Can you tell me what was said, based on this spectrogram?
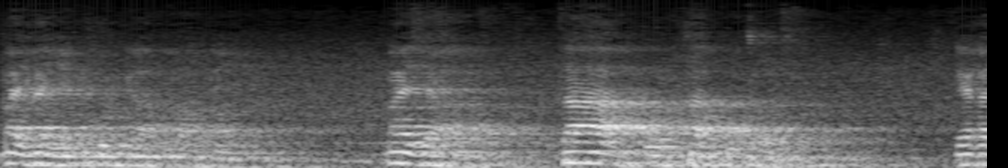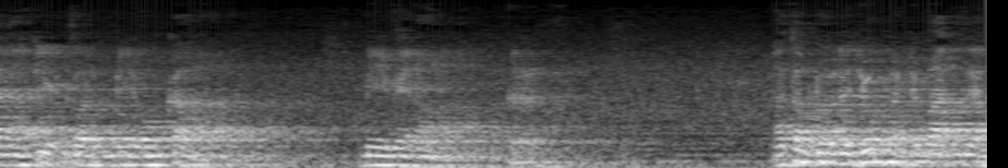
ไม่ให้เห็นคุณงามความดี ไม่อยากสร้างบุญสร้างกุศลในขณะที่ตนมีโอกาสมีเวลาเราต้องดูในยุคปัจจุบันเนี่ย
